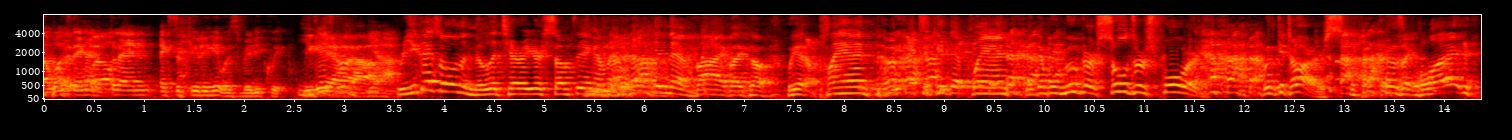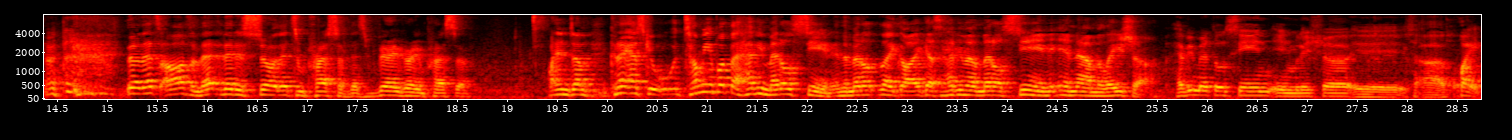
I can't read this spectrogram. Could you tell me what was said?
Uh, once they had Well- a plan, executing it was really quick. You guys Yeah. were, Yeah. were you guys all in the military or something? I'm, I'm not getting that vibe. Like, oh, we had a plan, we executed that plan, and then we moved our soldiers forward with guitars. I was like, what? No, that's awesome. That that is so. That's impressive. That's very very impressive. And um, can I ask you? Tell me about the heavy metal scene in the metal, like I guess heavy metal metal scene in uh, Malaysia. heavy metal scene in Malaysia is uh, quite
